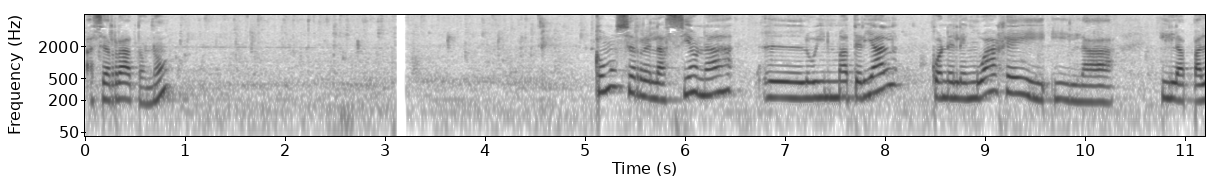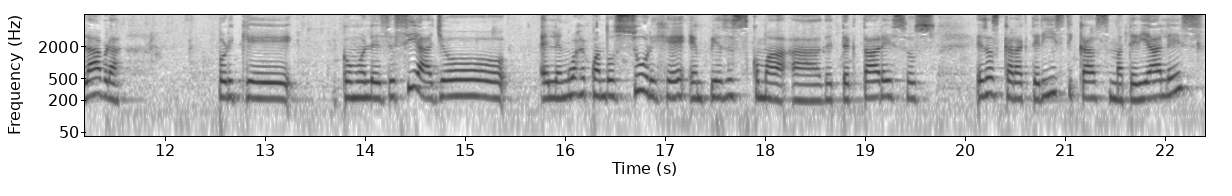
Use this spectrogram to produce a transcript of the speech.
hace rato, ¿no? Se relaciona lo inmaterial con el lenguaje y, y, la, y la palabra. Porque, como les decía, yo, el lenguaje cuando surge, empiezas como a, a detectar esos, esas características materiales,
